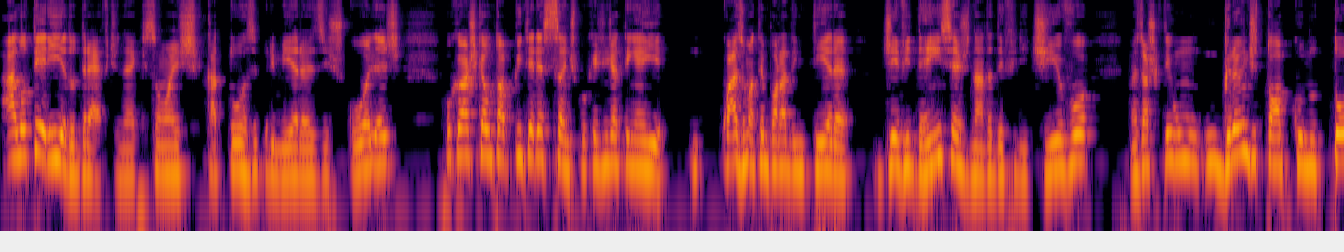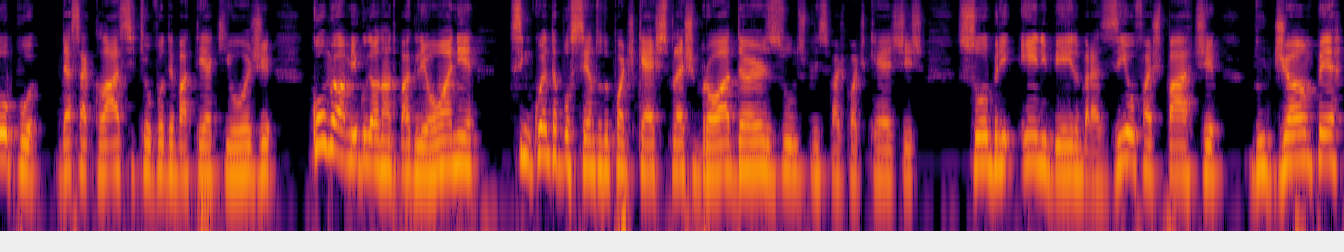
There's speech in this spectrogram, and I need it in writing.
a loteria do draft, né? Que são as 14 primeiras escolhas. Porque eu acho que é um tópico interessante, porque a gente já tem aí quase uma temporada inteira de evidências, nada definitivo. Mas eu acho que tem um, um grande tópico no topo dessa classe que eu vou debater aqui hoje com meu amigo Leonardo Paglione. 50% do podcast Splash Brothers, um dos principais podcasts sobre NBA no Brasil, faz parte do Jumper.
